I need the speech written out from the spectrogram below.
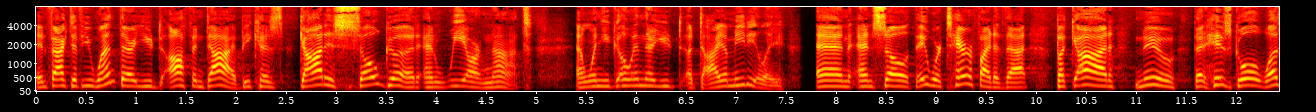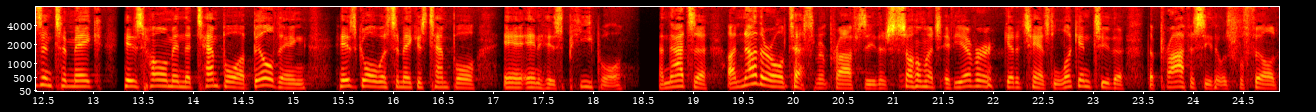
In fact, if you went there, you'd often die because God is so good and we are not. And when you go in there, you uh, die immediately. And, and so they were terrified of that. But God knew that his goal wasn't to make his home in the temple a building, his goal was to make his temple in, in his people. And that's a, another Old Testament prophecy. There's so much. If you ever get a chance, look into the, the prophecy that was fulfilled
